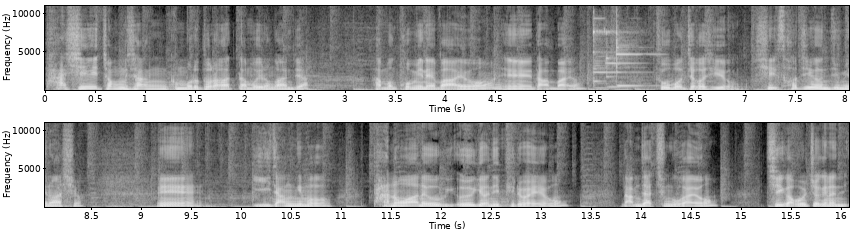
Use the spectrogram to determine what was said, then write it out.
다시 정상 근무로 돌아갔다 뭐 이런 거 한지야? 한번 고민해 봐요. 예, 다음 봐요. 두 번째 것이요. 시 서지은 주민 하시오. 예. 이장님의 단호한 의, 의견이 필요해요. 남자친구가요. 지가 볼 적에는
